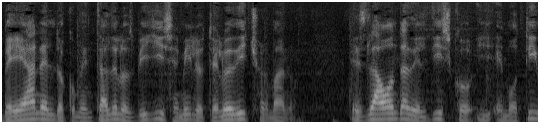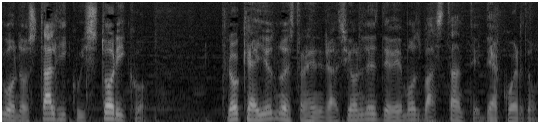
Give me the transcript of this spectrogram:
vean el documental de los Gees, Emilio, te lo he dicho, hermano. Es la onda del disco y emotivo, nostálgico, histórico. Creo que a ellos, nuestra generación, les debemos bastante, de acuerdo.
